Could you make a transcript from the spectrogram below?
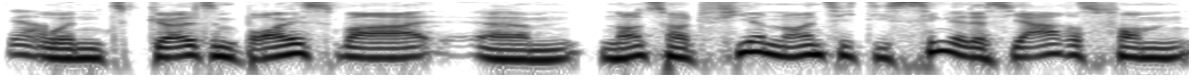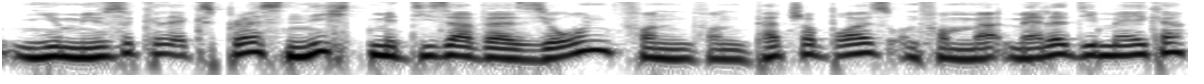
Ja. Und Girls and Boys war ähm, 1994 die Single des Jahres vom New Musical Express, nicht mit dieser Version von, von Pet Shop Boys und vom Me- Melody Maker.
